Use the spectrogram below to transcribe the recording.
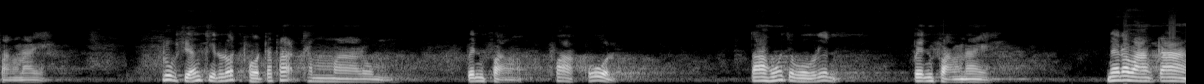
ฝั่งใน รูปเสียงกลิ่นรสโผฏฐะธรรมารมเป็นฝั่งฟากโคนตาหูจมูกเล่นเป็นฝั่งใน ในระหว่างกลาง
